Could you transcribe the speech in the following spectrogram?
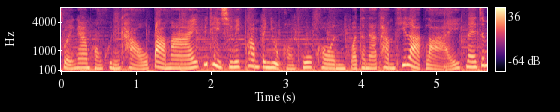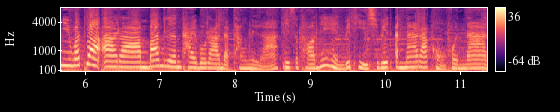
สวยงามของขุนเขา ป่าไม้ วิถีชีวิตความเป็นอยู่ของผู้คน วัฒนธรรมที่หลากหลาย ไหนจะมีวัดวาอาราม บ้านเรือนไทยโบราณแบบทางเหนือ ที่สะท้อนให้เห็นวิถีชีวิตอันน่ารักของคนน่าน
